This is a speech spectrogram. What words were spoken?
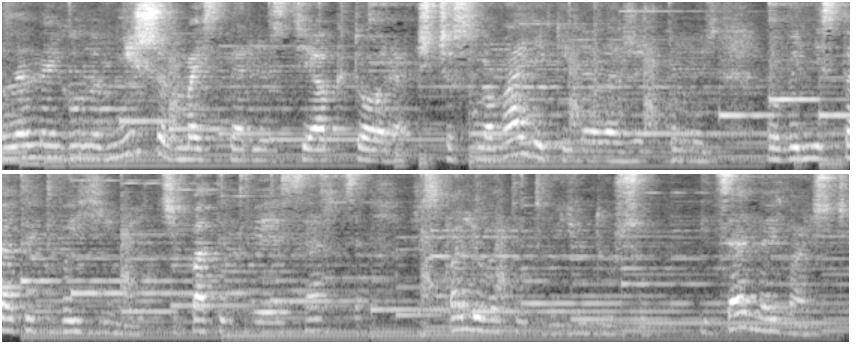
Але найголовніше в майстерності актора, що слова, які належать комусь, повинні стати твоїми, чіпати твоє серце, розпалювати твою душу. І це найважче.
